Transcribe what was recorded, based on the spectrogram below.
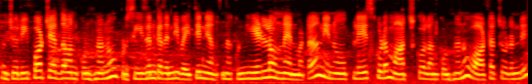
కొంచెం రిపోర్ట్ చేద్దాం అనుకుంటున్నాను. ఇప్పుడు సీజన్ కదండి ఇవైతే నా- నాకు నీళ్ళలో ఉన్నాయన్నమాట. నేను ప్లేస్ కూడా మార్చుకోవాలనుకుంటున్నాను. వాటర్ చూడండి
